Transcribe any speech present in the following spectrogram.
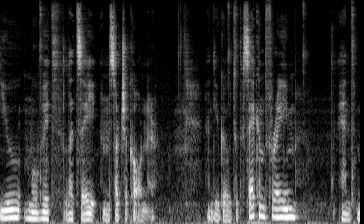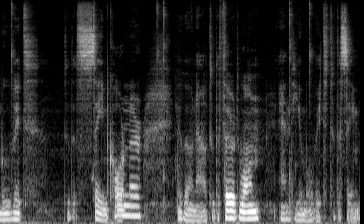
you move it, let's say, in such a corner. And you go to the second frame and move it to the same corner you go now to the third one and you move it to the same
